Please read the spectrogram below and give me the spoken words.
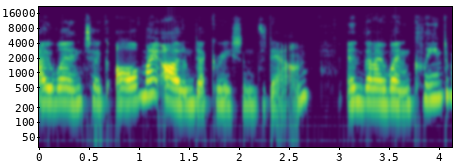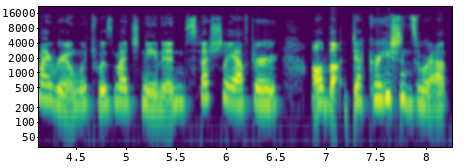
I went and took all my autumn decorations down. And then I went and cleaned my room, which was much needed, especially after all the decorations were up.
